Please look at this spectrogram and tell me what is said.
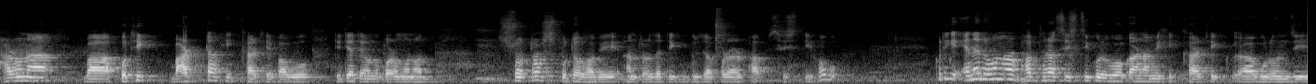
ধাৰণা বা সঠিক বাৰ্তা শিক্ষাৰ্থীয়ে পাব তেতিয়া তেওঁলোকৰ মনত স্বতঃস্ফূৰ্তভাৱে আন্তৰ্জাতিক বুজা পৰাৰ ভাৱ সৃষ্টি হ'ব। গতিকে এনেধৰণৰ ভাৱধাৰা সৃষ্টি কৰিবৰ কাৰণে আমি শিক্ষাৰ্থীক বুৰঞ্জী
